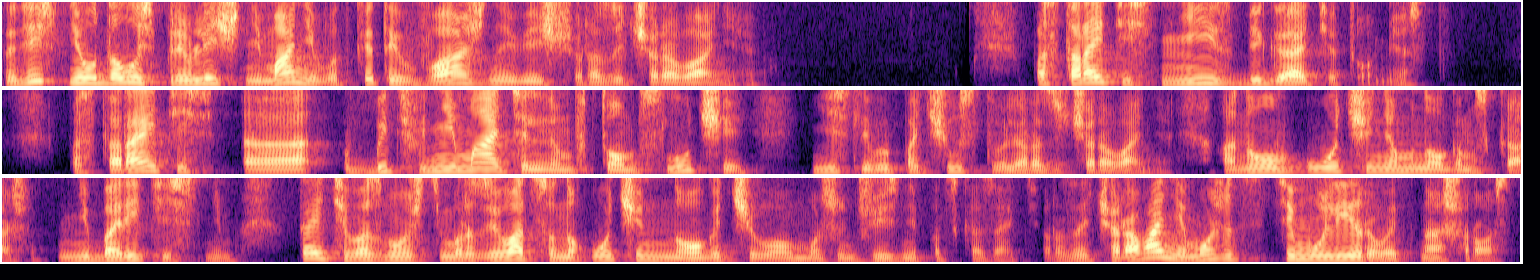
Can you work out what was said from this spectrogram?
Надеюсь, мне удалось привлечь внимание вот к этой важной вещи разочарования. Постарайтесь не избегать этого места. Постарайтесь э, быть внимательным в том случае, если вы почувствовали разочарование. Оно вам очень о многом скажет. Не боритесь с ним. Дайте возможность ему развиваться, но очень много чего вам может в жизни подсказать. Разочарование может стимулировать наш рост.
